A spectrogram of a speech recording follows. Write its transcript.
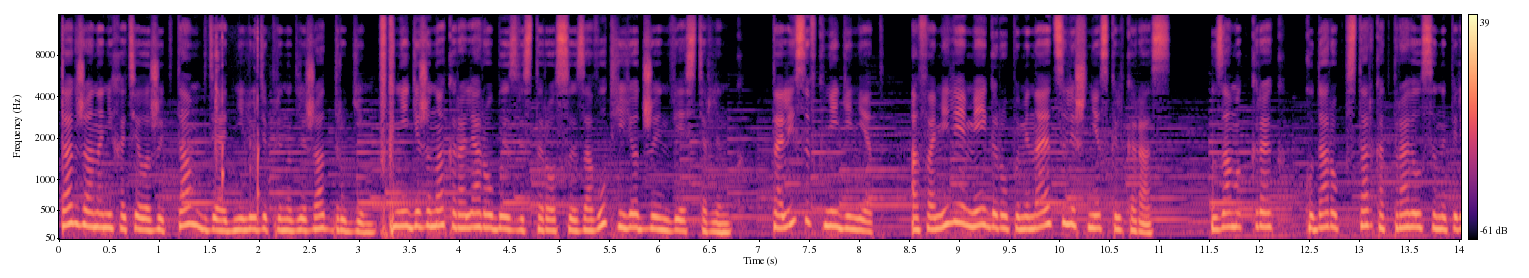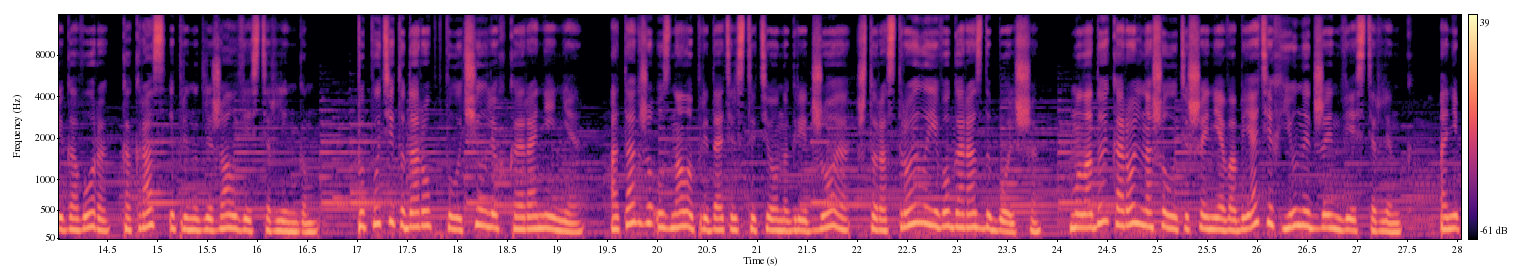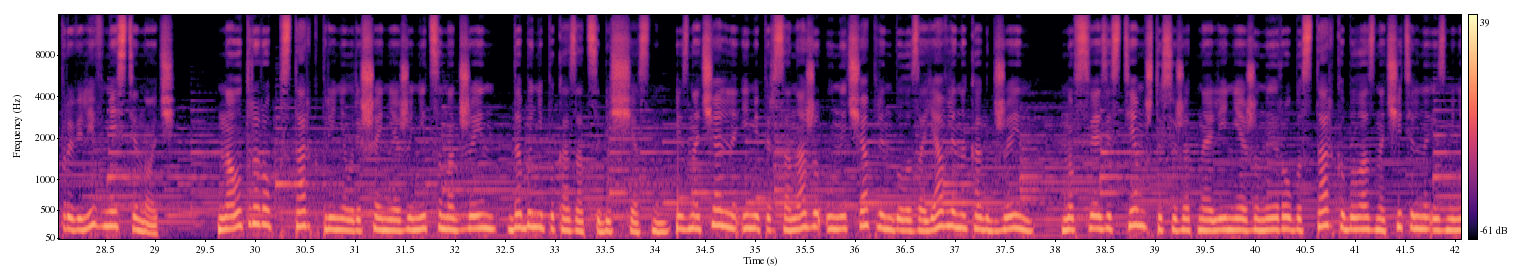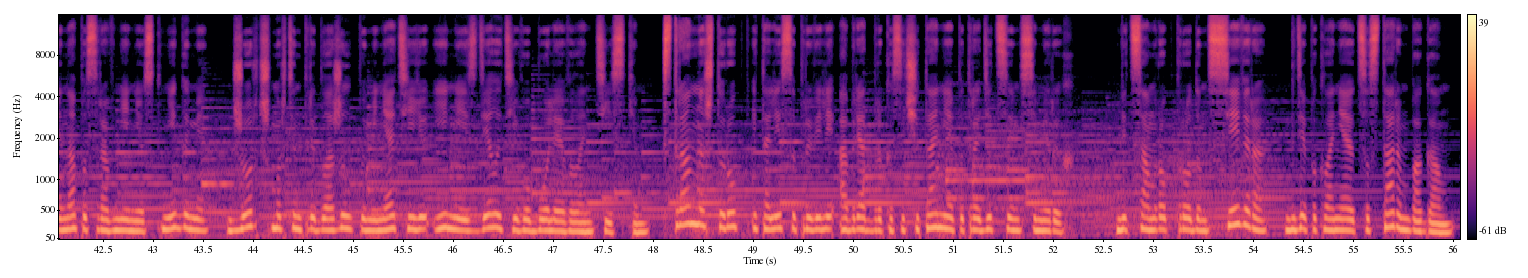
Также она не хотела жить там, где одни люди принадлежат другим. В книге «Жена короля Роба из Вестероса» зовут ее Джейн Вестерлинг. Талисы в книге нет, а фамилия Мейгар упоминается лишь несколько раз. Замок Крэк, куда Роб Старк отправился на переговоры, как раз и принадлежал Вестерлингам. По пути туда Роб получил легкое ранение, а также узнал о предательстве Тиона Гриджоя, что расстроило его гораздо больше. Молодой король нашел утешение в объятиях юной Джейн Вестерлинг. Они провели вместе ночь. На утро Роб Старк принял решение жениться на Джейн, дабы не показаться бесчестным. Изначально имя персонажа Уны Чаплин было заявлено как Джейн, но в связи с тем, что сюжетная линия жены Роба Старка была значительно изменена по сравнению с книгами, Джордж Мартин предложил поменять ее имя и сделать его более волантийским. Странно, что Роб и Талиса провели обряд бракосочетания по традициям семерых. Ведь сам Роб продом с севера, где поклоняются старым богам.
